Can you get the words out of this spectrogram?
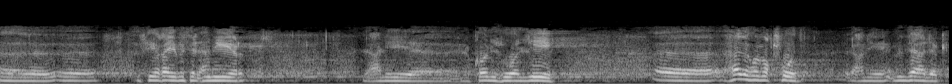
آه، آه، في غيبة الأمير. يعني آه، كونه يوليه هذا هو المقصود يعني من ذلك.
